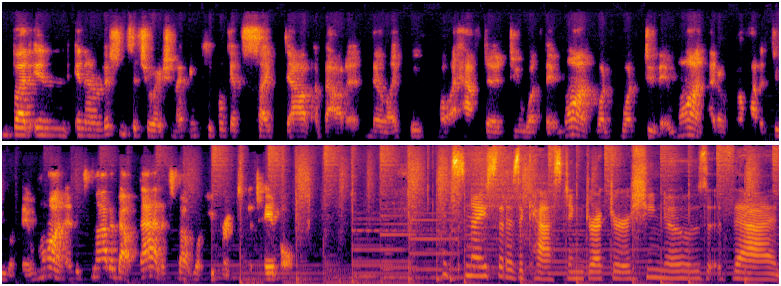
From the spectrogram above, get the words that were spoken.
but in in an audition situation i think people get psyched out about it. They're like well i have to do what they want. What what do they want? I don't know how to do what they want. And it's not about that. It's about what you bring to the table It's nice that as a casting director, she knows that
